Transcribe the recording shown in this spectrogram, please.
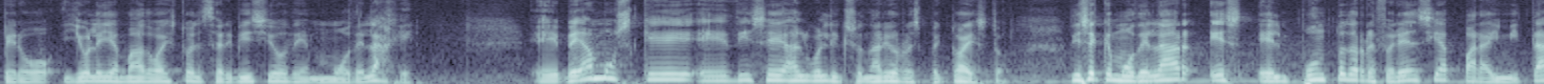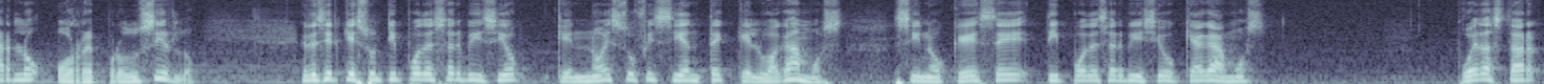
pero yo le he llamado a esto el servicio de modelaje. Eh, veamos qué eh, dice algo el diccionario respecto a esto. Dice que modelar es el punto de referencia para imitarlo o reproducirlo. Es decir, que es un tipo de servicio que no es suficiente que lo hagamos, sino que ese tipo de servicio que hagamos pueda estar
